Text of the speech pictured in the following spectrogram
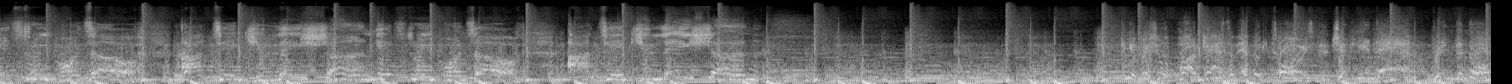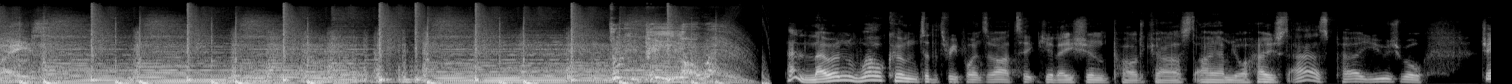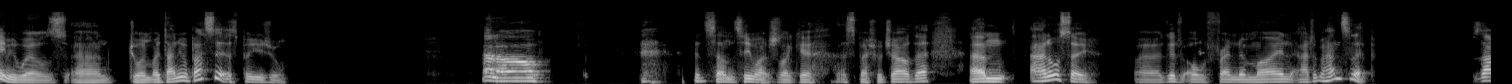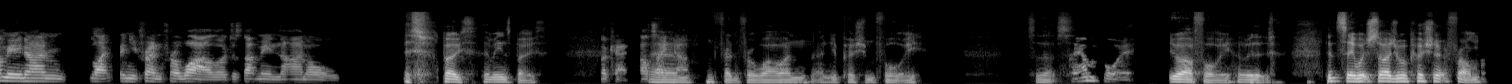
It's 3.0 articulation. It's 3.0 articulation. The official podcast of Epic Toys. Jimmy and Dan, bring the noise. Hello and welcome to the Three Points of Articulation podcast. I am your host, as per usual, Jamie Wills, and joined by Daniel Bassett, as per usual. Hello. Didn't sound too much like a, a special child there. Um, and also a good old friend of mine, Adam Hanslip. Does that mean I'm like been your friend for a while, or does that mean that I'm old? It's both. It means both. Okay, I'll take that. Um, friend for a while, and and you're pushing forty. So that's I am boy. You are 40. I mean, Didn't say which side you were pushing it from.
